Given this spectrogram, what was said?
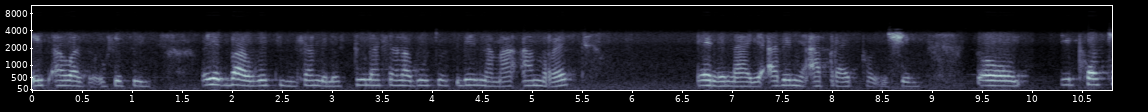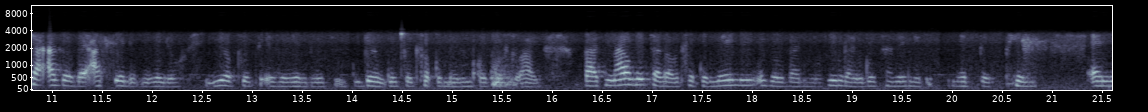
eight hours e-ofisini oye kuba ukuthi mhlawumbe lesitulo ahlala kuso sibe nama-armrest and naye abe ne-upright position. So i-posture azobe ahleli kuyo yiyo futhi ezoyenza ukuthi kube ukuthi uhlogomele umgogodlo wayo. But na ukuthi akawuhlogomeli uzoba nenkinga yokuthi abe ne-back pain. And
